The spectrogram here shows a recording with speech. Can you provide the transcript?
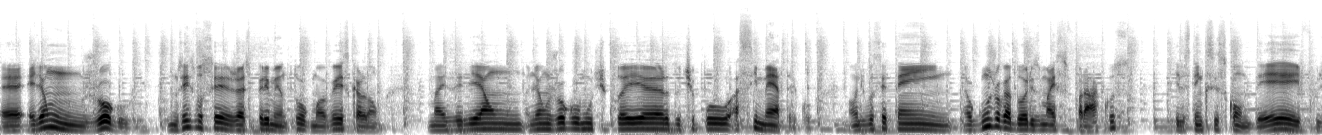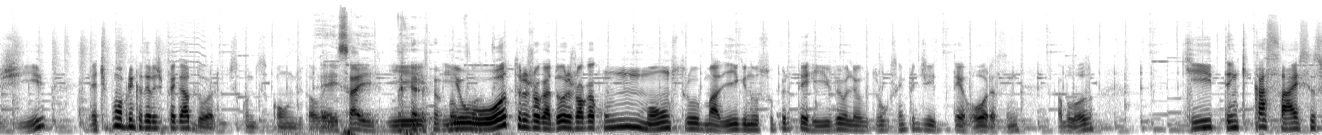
É, ele é um jogo, não sei se você já experimentou alguma vez, Carlão, mas ele é um, ele é um jogo multiplayer do tipo assimétrico, onde você tem alguns jogadores mais fracos, eles têm que se esconder e fugir. É tipo uma brincadeira de pegador, de esconde-esconde, talvez. É isso aí. E, e o outro jogador joga com um monstro maligno super terrível, ele é um jogo sempre de terror, assim, cabuloso, que tem que caçar esses,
